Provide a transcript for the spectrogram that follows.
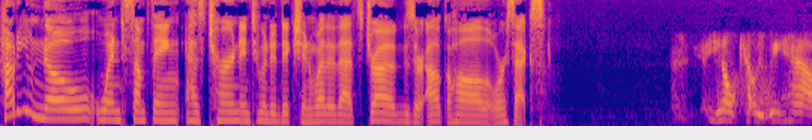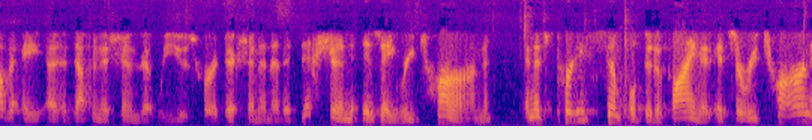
how do you know when something has turned into an addiction, whether that's drugs or alcohol? Or sex? You know, Kelly, we have a, a definition that we use for addiction, and an addiction is a return, and it's pretty simple to define it. It's a return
